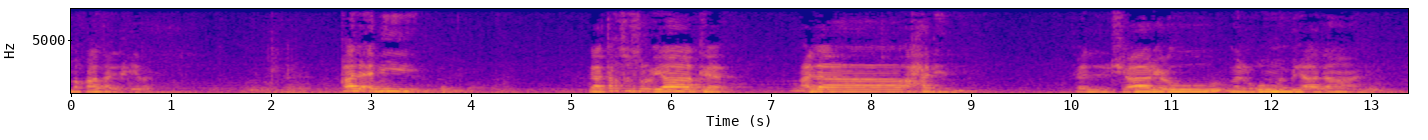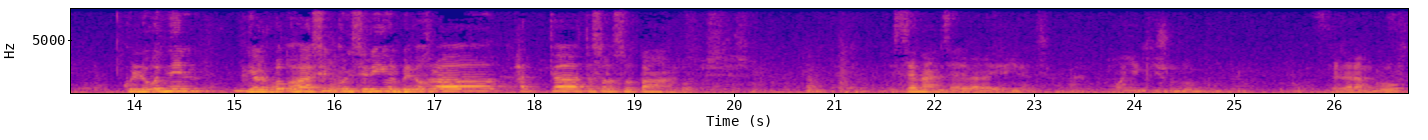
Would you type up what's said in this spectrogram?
مقاطع الحيرة. قال أبي لا تقصص رؤياك على أحد فالشارع ملغوم بالآذان. كل أذن يربطها سلك سري بالأخرى حتى تصل السلطان. سه منظره برای حیرت ما یکیشون رو پدرم گفت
